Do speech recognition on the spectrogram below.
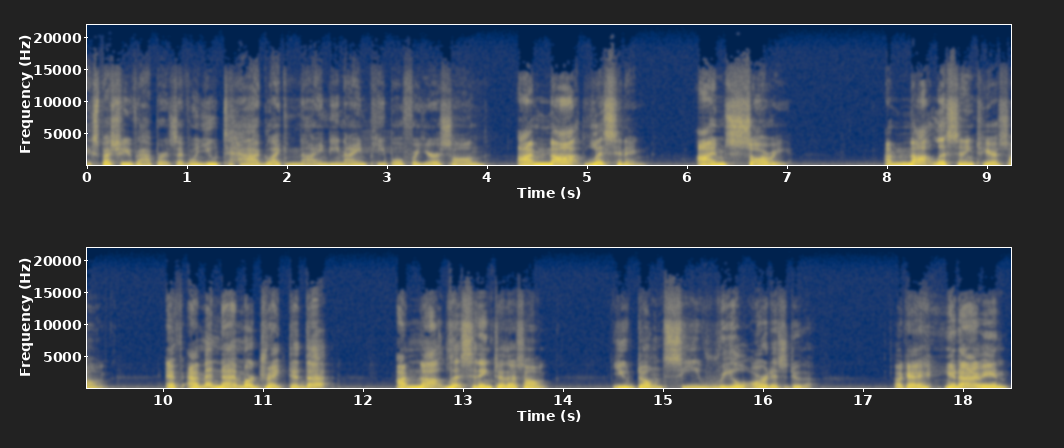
especially rappers, like when you tag like 99 people for your song, I'm not listening. I'm sorry. I'm not listening to your song. If Eminem or Drake did that, I'm not listening to their song. You don't see real artists do that. Okay? You know what I mean?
